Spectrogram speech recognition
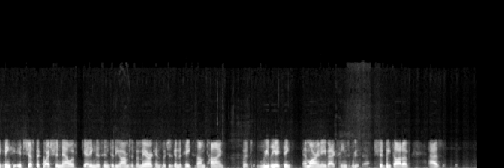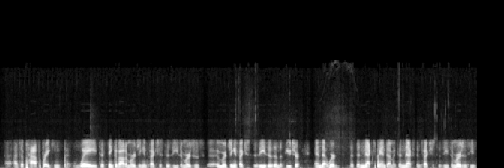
I think it's just a question now of getting this into the arms of Americans, which is going to take some time. But really, I think mRNA vaccines should be thought of as as a path-breaking way to think about emerging infectious disease, emerging, uh, emerging infectious diseases in the future, and that we're that the next pandemic, the next infectious disease emergency is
